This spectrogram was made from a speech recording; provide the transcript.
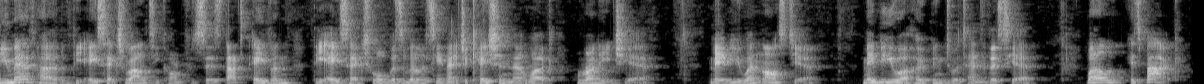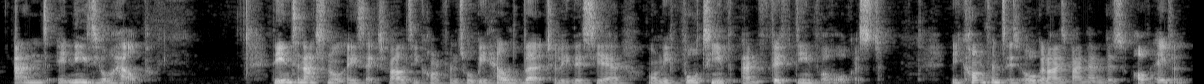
You may have heard of the asexuality conferences that AVEN, the Asexual Visibility and Education Network, run each year. Maybe you went last year. Maybe you are hoping to attend this year. Well, it's back, and it needs your help. The International Asexuality Conference will be held virtually this year on the 14th and 15th of August. The conference is organised by members of AVEN.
